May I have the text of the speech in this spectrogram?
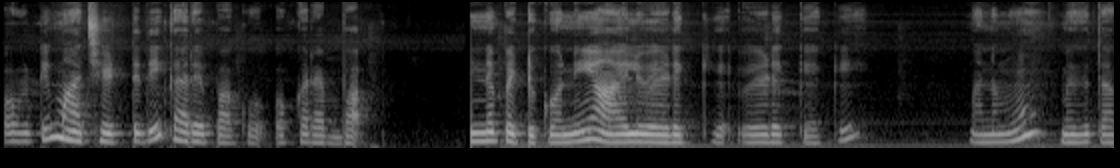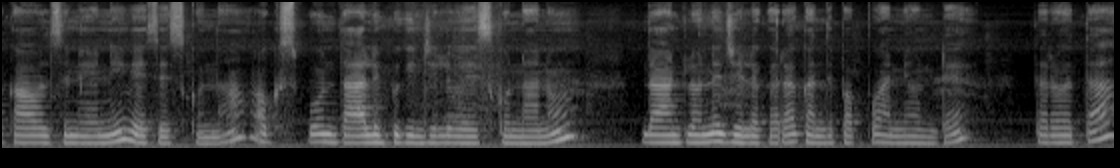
ఒకటి మా చెట్టుది కరివేపాకు ఒక రెబ్బ. గిన్నె పెట్టుకొని ఆయిల్ వేడెక్కి వేడెక్కాకి మనము మిగతా కావాల్సినవన్నీ వేసేసుకుందాం. ఒక స్పూన్ తాలింపు గింజలు వేసుకున్నాను. దాంట్లోనే జీలకర్ర కందిపప్పు అన్నీ ఉంటాయి. తర్వాత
